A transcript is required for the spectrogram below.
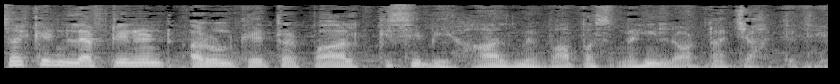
second lieutenant Arun Khetarpal किसी भी हाल में वापस नहीं लौटना चाहते थे।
